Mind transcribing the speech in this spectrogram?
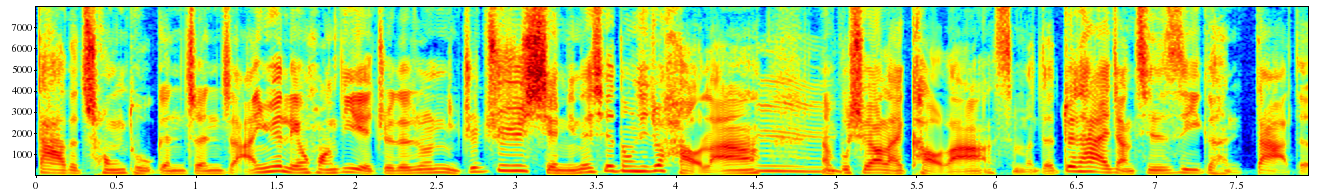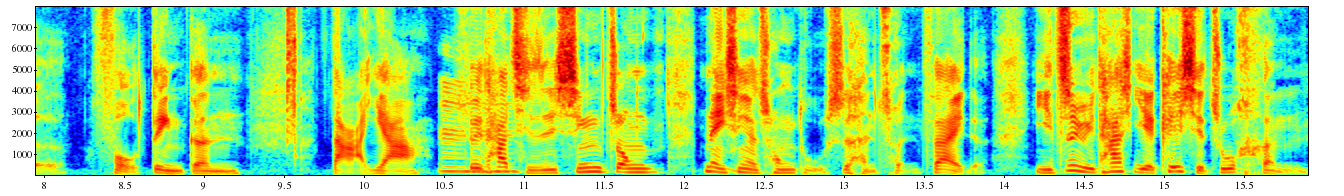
大的冲突跟挣扎，因为连皇帝也觉得说，你就继续写你那些东西就好啦，嗯，不需要来考啦什么的。对他来讲，其实是一个很大的否定跟。打压，所以他其实心中内心的冲突是很存在的，以至于他也可以写出很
